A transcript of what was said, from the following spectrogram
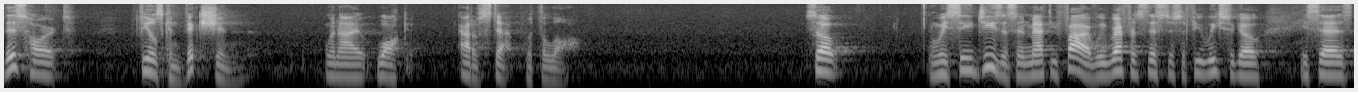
this heart feels conviction when I walk out of step with the law. So, we see Jesus in Matthew 5, we referenced this just a few weeks ago. He says,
